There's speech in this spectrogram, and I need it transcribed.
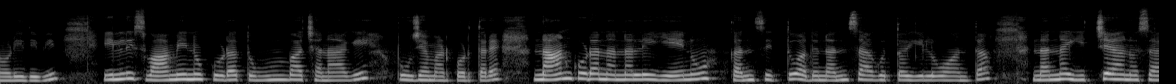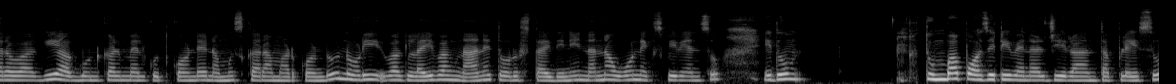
ನೋಡಿದ್ದೀವಿ ಇಲ್ಲಿ ಸ್ವಾಮಿನೂ ಕೂಡ ತುಂಬ ಚೆನ್ನಾಗಿ ಪೂಜೆ ಮಾಡಿಕೊಡ್ತಾರೆ. ನಾನು ಕೂಡ ನನ್ನಲ್ಲಿ ಏನು ಕನಸಿತ್ತು, ಅದು ನನಸಾಗುತ್ತೋ ಇಲ್ವೋ ಅಂತ ನನ್ನ ಇಚ್ಛೆ ಅನುಸಾರವಾಗಿ ಆ ಗುಂಡ್ಕಲ್ ಮೇಲೆ ಕೂತ್ಕೊಂಡೆ ನಮಸ್ಕಾರ ಮಾಡಿಕೊಂಡು ನೋಡಿ ಇವಾಗ ಲೈವಾಗಿ ನಾನೇ ತೋರಿಸ್ತಾ ಇದ್ದೀನಿ. ನನ್ನ ಓನ್ ಎಕ್ಸ್ಪೀರಿಯೆನ್ಸು ಇದು ತುಂಬ ಪಾಸಿಟಿವ್ ಎನರ್ಜಿ ಇರೋ ಅಂಥ ಪ್ಲೇಸು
